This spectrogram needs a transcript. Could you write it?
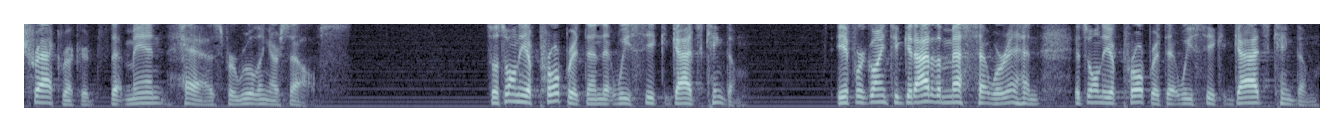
track record that man has for ruling ourselves. So it's only appropriate then that we seek God's kingdom If we're going to get out of the mess that we're in, it's only appropriate that we seek God's kingdom.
